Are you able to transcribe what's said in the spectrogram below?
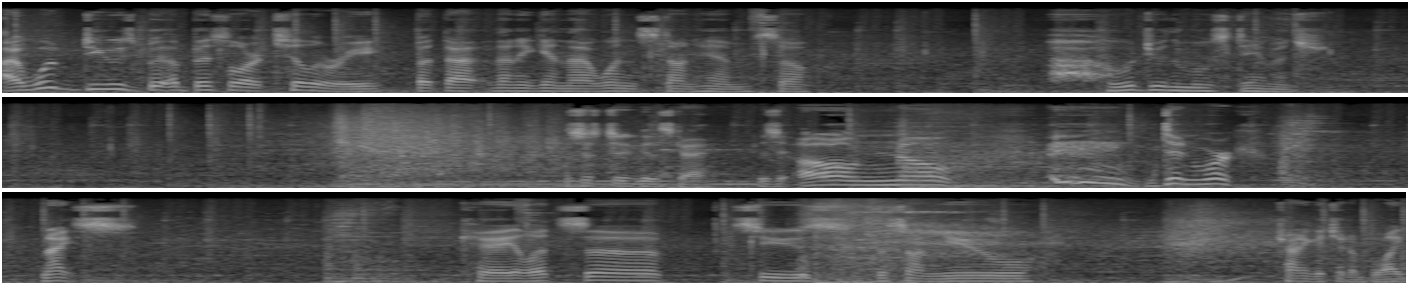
I would use Abyssal Artillery, but that then again, that wouldn't stun him, so... Who would do the most damage? Let's just do this guy. Is it? Oh no! Didn't work! Nice. Okay, let's uh let's use this on you. trying to get you to blight.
